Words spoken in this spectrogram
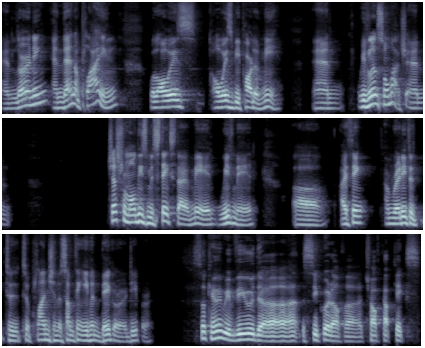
and learning and then applying will always always be part of me. And we've learned so much. And just from all these mistakes that I've made, we've made, uh, I think I'm ready to, to, to plunge into something even bigger or deeper. So can we review the, the secret of uh, 12 cupcakes?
